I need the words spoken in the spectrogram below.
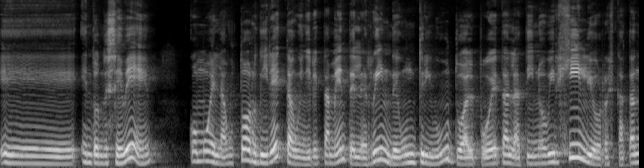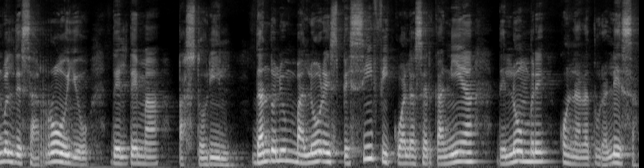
eh, en donde se ve como el autor directa o indirectamente le rinde un tributo al poeta latino Virgilio, rescatando el desarrollo del tema pastoril, dándole un valor específico a la cercanía del hombre con la naturaleza.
